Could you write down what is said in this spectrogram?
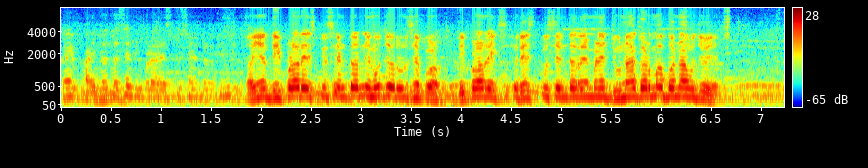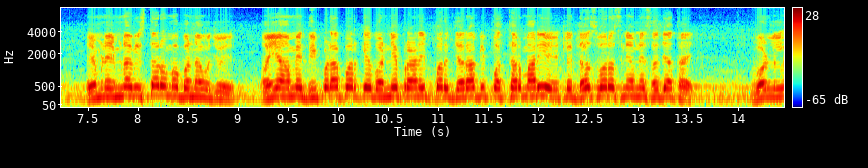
કઈ ફાયદો થશે દીપડા રેસ્ક્યુ સેન્ટરથી? અહીંયા દીપડા રેસ્ક્યુ સેન્ટરની શું જરૂર છે પણ? દીપડા રેસ- રેસ્ક્યુ સેન્ટર એમણે જુનાગઢમાં બનાવવું જોઈએ. એમણે એમના વિસ્તારોમાં બનાવવું જોઈએ. અહીંયા અમે દીપડા પર કે વન્ય પ્રાણી પર જરા બી પથ્થર મારીએ એટલે દસ વર્ષની અમને સજા થાય. વર્લ્ડ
